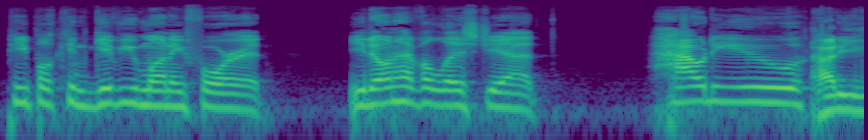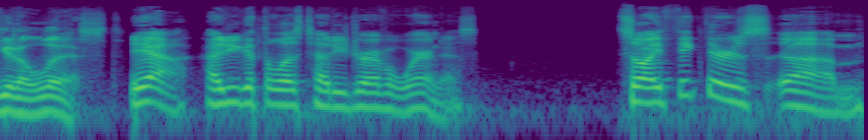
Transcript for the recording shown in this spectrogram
people can give you money for it. You don't have a list yet. How do you? How do you get a list? Yeah. How do you get the list? How do you drive awareness? So I think there's, um,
